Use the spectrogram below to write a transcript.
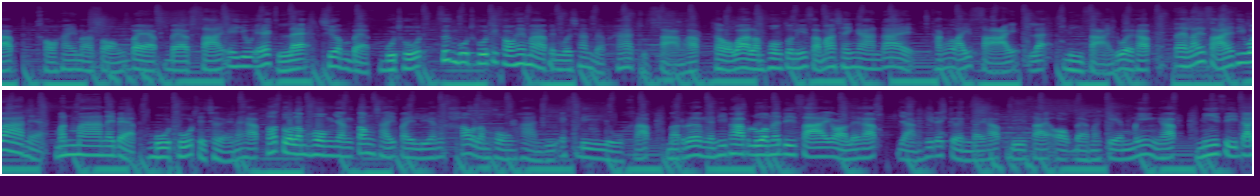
ครับเขาให้มา 2 แบบแบบสาย AUX และเชื่อมแบบบลูทูธซึ่งบลูทูธที่เขาให้มาเป็นเวอร์ชันแบบ 5.3 ครับถ้าบอกว่าลำโพงตัวนี้สามารถใช้งานได้ทั้งไร้สายและมีสายด้วยครับ แต่ไร้สายที่ว่าเนี่ยมันมาในแบบบลูทูธเฉยๆนะครับ เพราะตัวลำโพงยังต้องใช้ไฟเลี้ยงเข้าลำโพงผ่าน USB อยู่ครับ มาเริ่มกันที่ภาพรวมและดีไซน์ก่อนเลยครับ อย่างที่ได้เกรินไปครับ ดีไซน์ออกแบบมาเกมมิ่งครับ มีสีด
